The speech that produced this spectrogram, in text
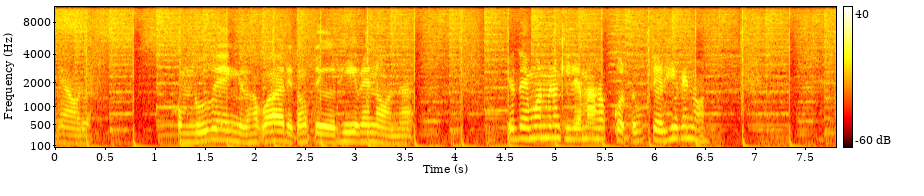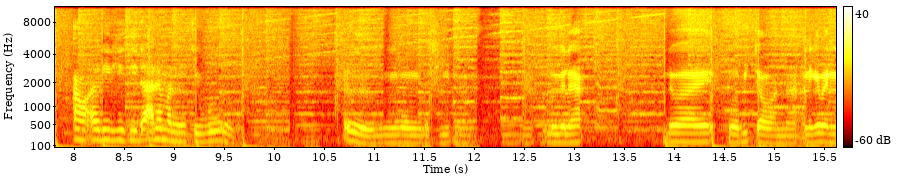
ไม่เอาเลยผมรู้ตัวเองอยู่แล้วครับว่าเดี๋ยวต้องเจอเทพแน่นอนนะเจอไดมอนไม่ต้องคิดเลยมากครับกดไปเจอเทพแน่นอน เอาไอดีทีซีได้เนี่ยมันซิเวอร์เอองงกระชีดมันลือเลยฮะด้วยตัวพี่จอนนะ อันนี้ก็เป็น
